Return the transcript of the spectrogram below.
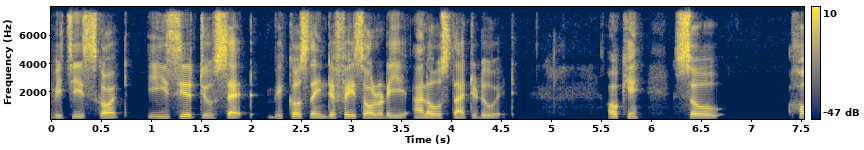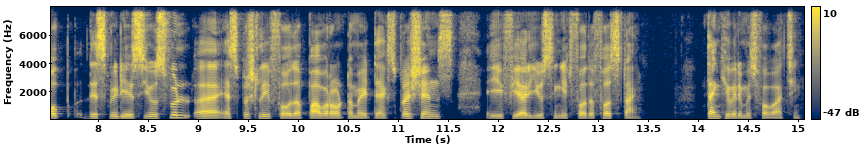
which is got easier to set because the interface already allows that to do it. Okay, so hope this video is useful, uh, especially for the Power Automate expressions if you are using it for the first time. Thank you very much for watching.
